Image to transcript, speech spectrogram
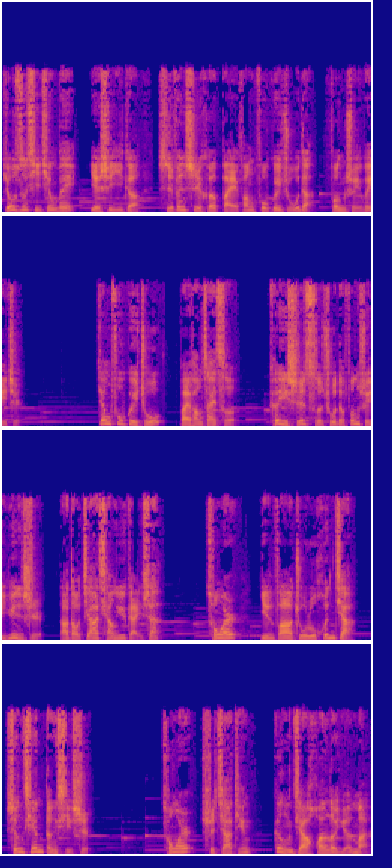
九子喜庆位也是一个十分适合摆放富贵竹的风水位置。将富贵竹摆放在此，可以使此处的风水运势达到加强与改善，从而。引发诸如婚嫁、升迁等喜事，从而使家庭更加欢乐圆满，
